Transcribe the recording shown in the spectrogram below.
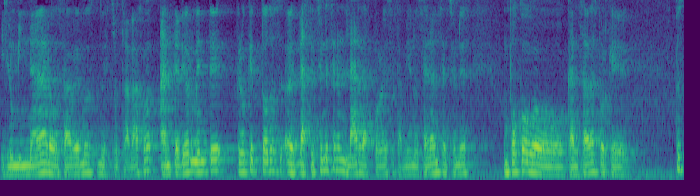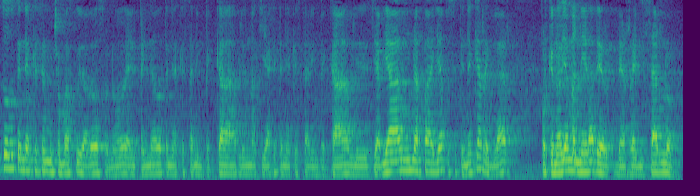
iluminar o sabemos nuestro trabajo? Anteriormente, creo que todos, eh, las sesiones eran largas por eso también, o sea, eran sesiones un poco cansadas porque pues todo tenía que ser mucho más cuidadoso, ¿no? El peinado tenía que estar impecable, el maquillaje tenía que estar impecable. Si había una falla, pues se tenía que arreglar, porque no había manera de revisarlo.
